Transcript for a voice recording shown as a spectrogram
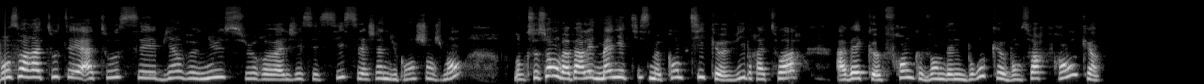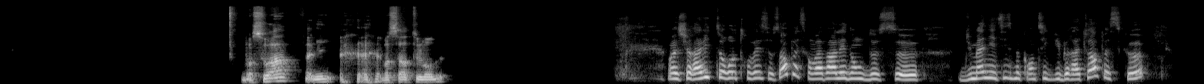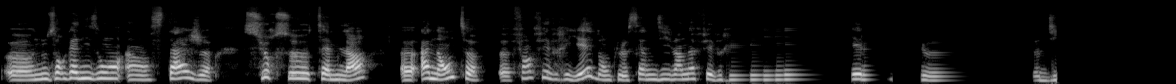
Bonsoir à toutes et à tous et bienvenue sur euh, LGC6, la chaîne du grand changement. Donc ce soir, on va parler de magnétisme quantique vibratoire avec Franck Vandenbroek. Bonsoir Franck. Bonsoir Fanny. Bonsoir tout le monde. Moi, je suis ravie de te retrouver ce soir parce qu'on va parler donc de ce, du magnétisme quantique vibratoire parce que euh, nous organisons un stage sur ce thème-là à Nantes euh, fin février, donc le samedi 29 février. Le,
